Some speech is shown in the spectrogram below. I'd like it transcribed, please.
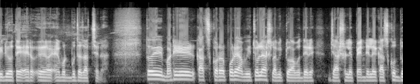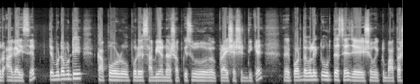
ভিডিওতে এমন বোঝা যাচ্ছে না। তো এই মাটির কাজ করার পরে আমি চলে আসলাম একটু আমাদের যে আসলে প্যান্ডেলের কাজ কদ্দূর আগাইছে। তো মোটামুটি কাপড়, উপরে সামিয়ানা সব কিছু প্রায় শেষের দিকে। পর্দাগুলো একটু উঠতেছে যে এই সময় একটু বাতাস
